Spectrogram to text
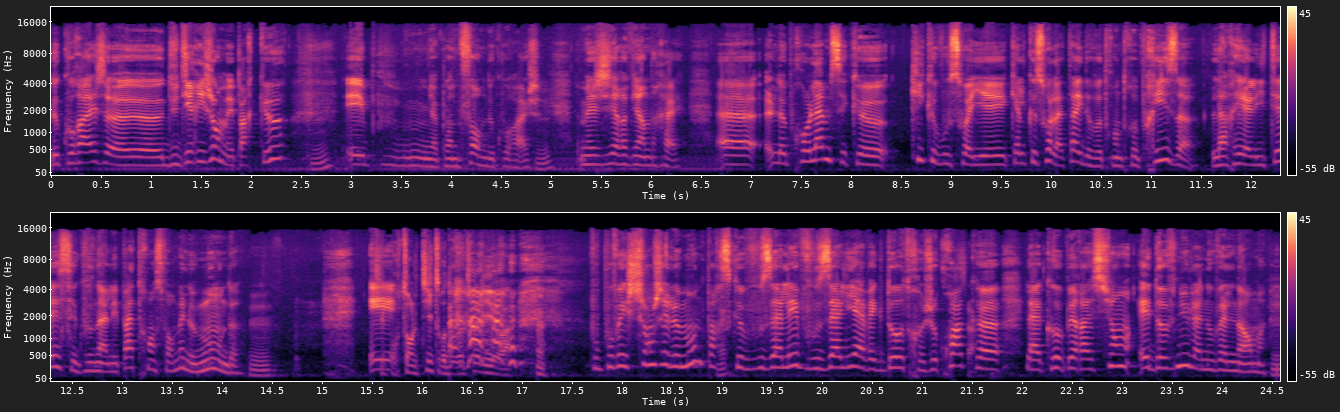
Le courage euh, du dirigeant, mais pas que. Mmh. Et il y a plein de formes de courage. Mmh. Mais j'y reviendrai. le problème, c'est que qui que vous soyez, quelle que soit la taille de votre entreprise, la réalité, c'est que vous n'allez pas transformer le monde. Hmm. C'est pourtant le titre de votre livre. vous pouvez changer le monde parce que vous allez vous allier avec d'autres. Je crois que la coopération est devenue la nouvelle norme. Mm.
